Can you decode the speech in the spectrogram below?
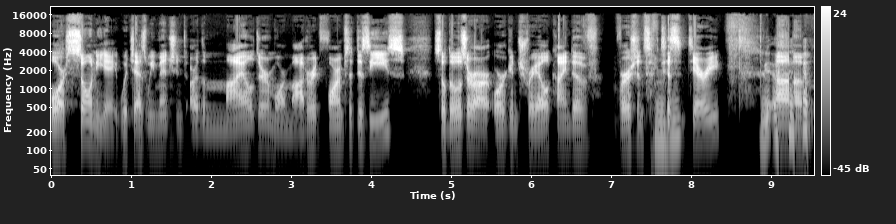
or Soniae, which, as we mentioned, are the milder, more moderate forms of disease. So those are our Oregon Trail kind of versions of mm-hmm. dysentery. Um,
